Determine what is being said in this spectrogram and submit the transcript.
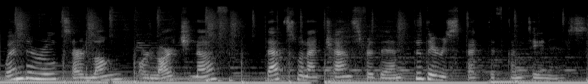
When the roots are long or large enough, that's when I transfer them to their respective containers.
